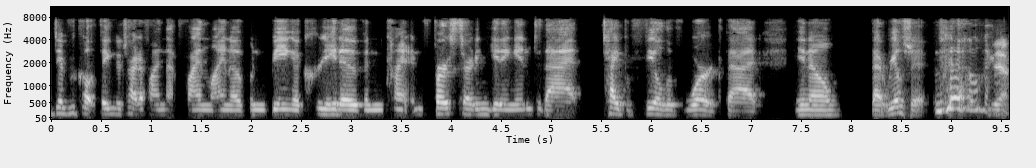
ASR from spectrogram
difficult thing to try to find that fine line of when being a creative and kind of first starting getting into that type of field of work that, you know, that real shit. like yeah.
